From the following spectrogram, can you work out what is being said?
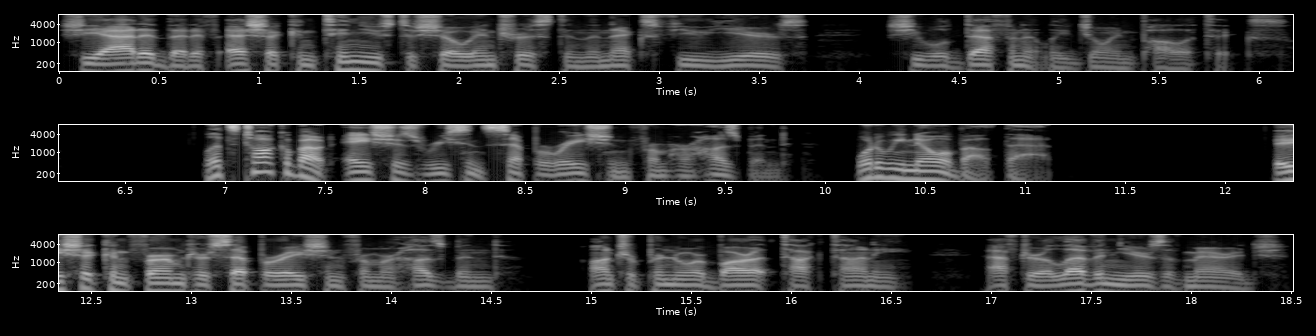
She added that if Esha continues to show interest in the next few years, she will definitely join politics. Let's talk about Aisha's recent separation from her husband. What do we know about that? Aisha confirmed her separation from her husband, entrepreneur Bharat Takhtani, after 11 years of marriage.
